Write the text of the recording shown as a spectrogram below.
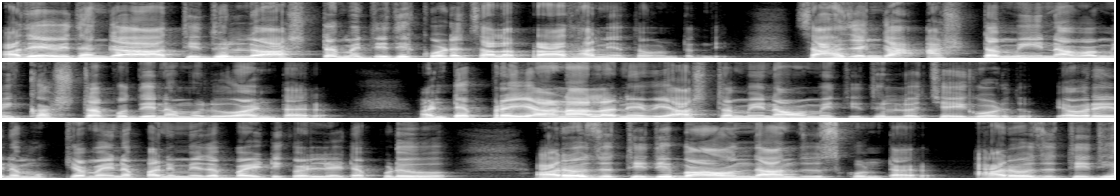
అదేవిధంగా తిథుల్లో అష్టమి తిథికి కూడా చాలా ప్రాధాన్యత ఉంటుంది. సహజంగా అష్టమి నవమి కష్టపు దినములు అంటారు. అంటే ప్రయాణాలు అనేవి అష్టమి నవమి తిథుల్లో చేయకూడదు. ఎవరైనా ముఖ్యమైన పని మీద బయటికి వెళ్ళేటప్పుడు ఆ రోజు తిథి బాగుందా అని చూసుకుంటారు. ఆ రోజు తిథి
